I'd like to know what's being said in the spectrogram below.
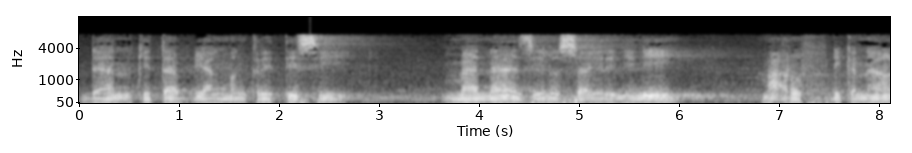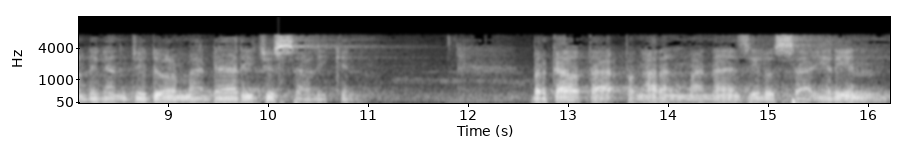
dan kitab yang mengkritisi Manazilus Sairin ini ma'ruf dikenal dengan judul Madarijus Salikin. Berkata pengarang Manazilus Sairin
